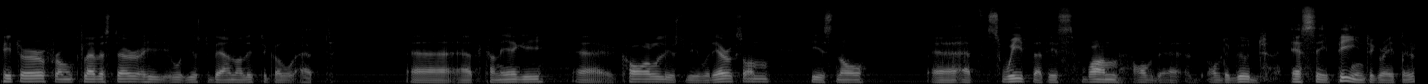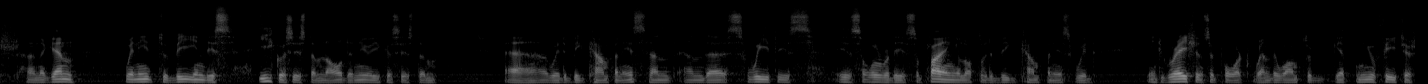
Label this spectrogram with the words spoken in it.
Peter from Clevester, he used to be analytical at uh, at Carnegie. Uh, Carl used to be with Ericsson. He is now uh, at Sweet, that is one of the of the good SAP integrators. And again, we need to be in this ecosystem now, the new ecosystem, with the big companies, and and uh, Sweet is is already supplying a lot of the big companies with integration support when they want to get new features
